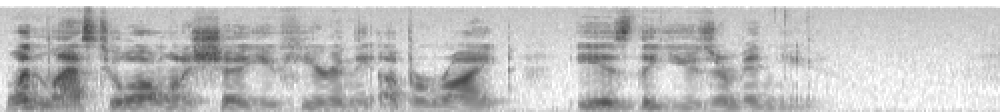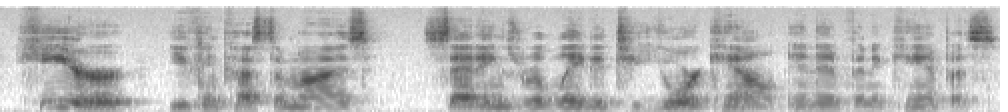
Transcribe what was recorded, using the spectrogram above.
One last tool I want to show you here in the upper right is the user menu. Here you can customize settings related to your account in Infinite Campus.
